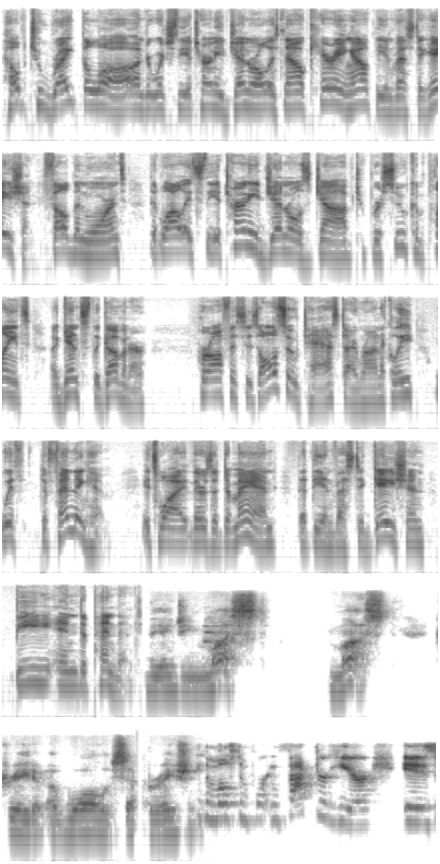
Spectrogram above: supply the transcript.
helped to write the law under which the attorney general is now carrying out the investigation. Feldman warns that while it's the attorney general's job to pursue complaints against the governor, her office is also tasked, ironically, with defending him. It's why there's a demand that the investigation be independent. The AG must, must create a, a, wall of separation. The most important factor here is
